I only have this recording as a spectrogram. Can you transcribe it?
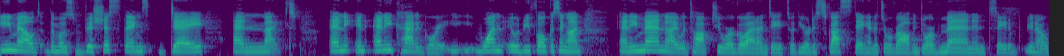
emailed the most vicious things day and night. Any in any category. One it would be focusing on any men I would talk to or go out on dates with. You're disgusting and it's a revolving door of men and say to, you know,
